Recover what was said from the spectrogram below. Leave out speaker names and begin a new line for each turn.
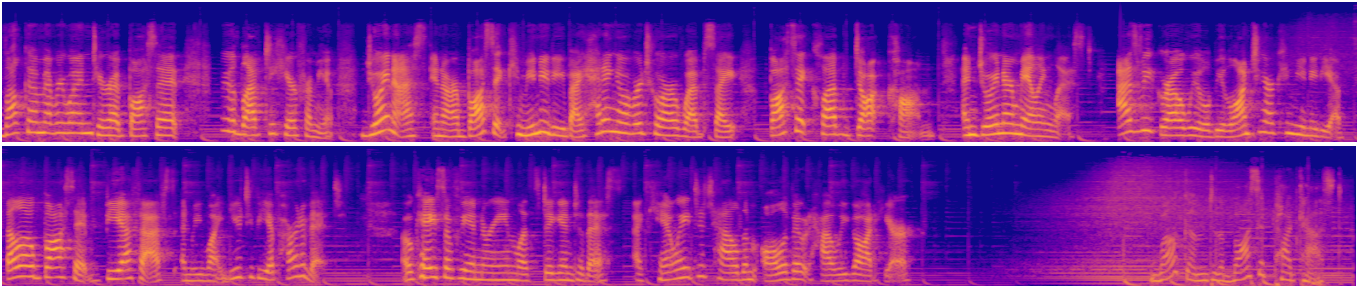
Welcome, everyone, here at Bossit. We would love to hear from you. Join us in our Bossit community by heading over to our website, bossitclub.com, and join our mailing list. As we grow, we will be launching our community of fellow Bossit BFFs, and we want you to be a part of it. Okay, Sophia and Noreen, let's dig into this. I can't wait to tell them all about how we got here.
Welcome to the Bossit Podcast.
